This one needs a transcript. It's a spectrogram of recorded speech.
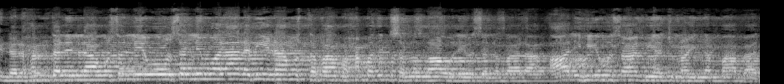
إن الحمد لله وصلي وسلم على نبينا مصطفى محمد صلى الله عليه وسلم وعلى آله وصحبه أجمعين أما بعد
